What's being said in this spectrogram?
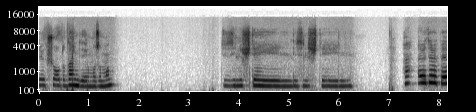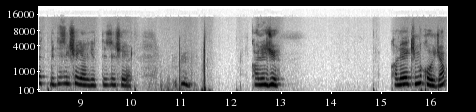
Direkt şu odadan gidelim o zaman. Diziliş değil, diziliş değil. Ha evet evet evet bir dizilişe gel git dizilişe gel. Kaleci. Kaleye kimi koyacağım?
